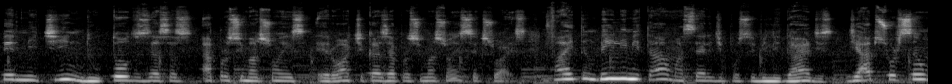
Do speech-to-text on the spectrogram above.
permitindo todas essas aproximações eróticas, aproximações sexuais. Vai também limitar uma série de possibilidades de absorção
